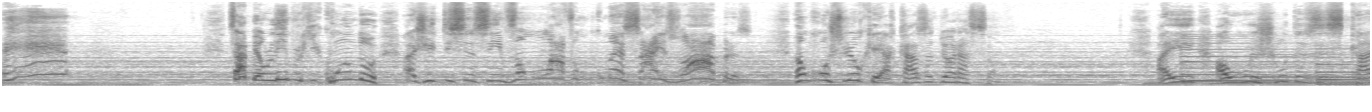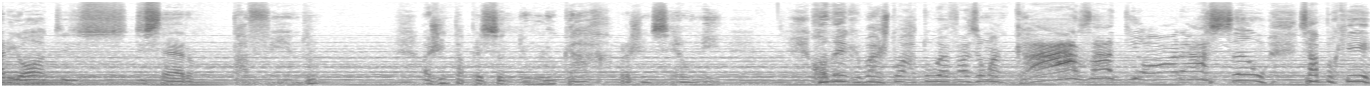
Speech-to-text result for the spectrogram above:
É. Sabe, eu lembro que quando a gente disse assim, vamos lá, vamos começar as obras. Vamos construir o quê? A casa de oração. Aí alguns Judas Iscariotes disseram: Está vendo? A gente está precisando de um lugar para a gente se reunir. Como é que o pastor Arthur vai fazer uma casa de oração? Sabe por quê?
